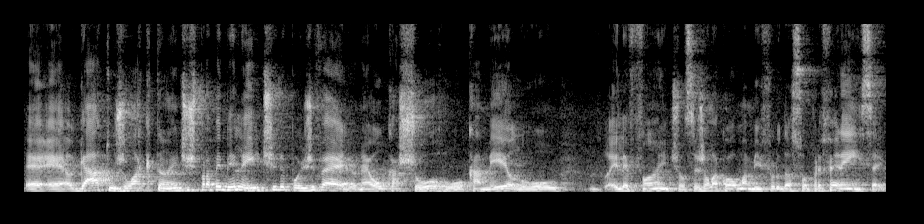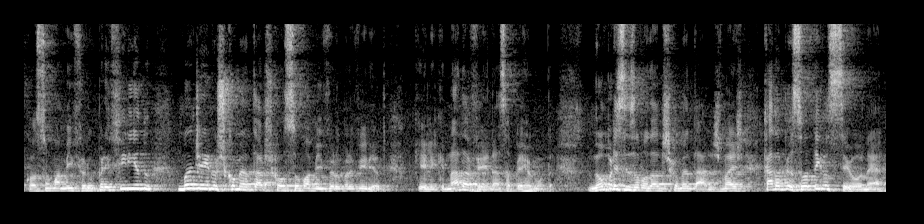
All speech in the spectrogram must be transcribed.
é, é, gatos lactantes para beber leite depois de velho, né? Ou cachorro, ou camelo, ou elefante, ou seja lá qual o mamífero da sua preferência. E qual o seu mamífero preferido? Mande aí nos comentários qual o seu mamífero preferido. Aquele que nada a ver nessa pergunta. Não precisa mandar nos comentários, mas cada pessoa tem o seu, né?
